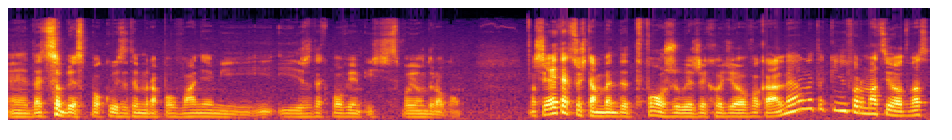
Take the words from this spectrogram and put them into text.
e, dać sobie spokój z tym rapowaniem i, i, i, że tak powiem, iść swoją drogą. Znaczy, ja i tak coś tam będę tworzył, jeżeli chodzi o wokalne, ale takie informacje od Was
